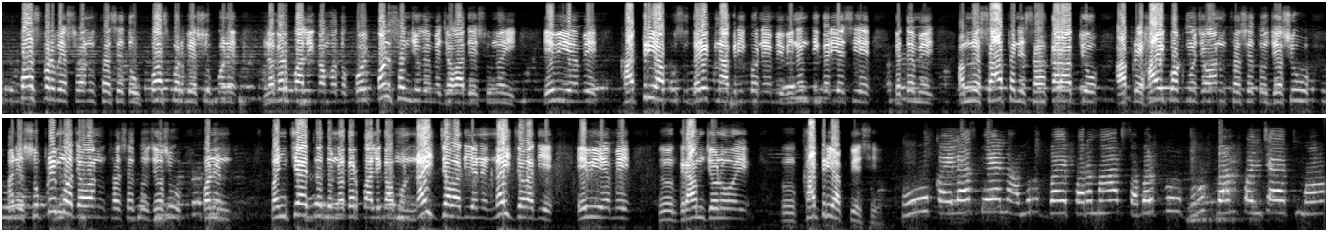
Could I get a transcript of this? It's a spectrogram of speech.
ઉપવાસ પર બેસવાનું થશે તો ઉપવાસ પર બેસું, પણ નગરપાલિકામાં તો કોઈ પણ સંજોગે અમે જવા દેશું નહીં. એવી અમે ખાતરી આપું દરેક નાગરિકોને અમે વિનંતી કરીએ છીએ કે તમે અમને સાથ અને સહકાર આપજો. આપણે હાઈકોર્ટમાં જવાનું થશે તો જશું અને સુપ્રીમમાં જવાનું થશે તો જશું. પણ પંચાયતને તો નગરપાલિકામાં નહીં જવા દઈએ અને નહીં જવા દઈએ. એવી અમે ગ્રામજનોએ ખાતરી આપીએ છીએ. હું કૈલાસબેન અમૃતભાઈ પરમાર, સબલપુર ગ્રુપ ગ્રામ પંચાયતમાં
